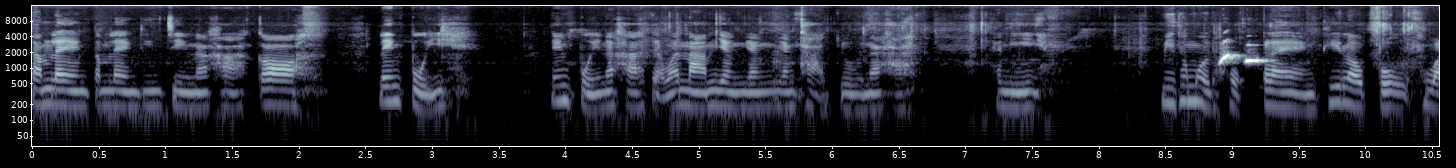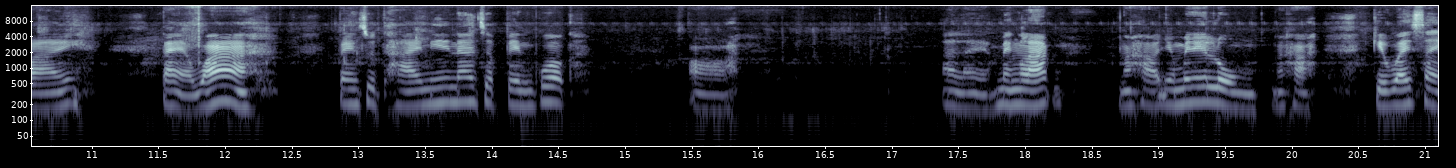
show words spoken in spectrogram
ตำแรงตำแรงจริง ๆนะคะ ก็เร่งปุ๋ยเร่งปุ๋ยนะคะ แต่ว่าน้ำยังยังยังขาดอยู่นะคะทีนี้มีทั้งหมด 6 แปลงที่เราปลูกไว้ แต่ว่าแปลงสุดท้ายนี้น่าจะเป็นพวกออะไรแมงลักนะคะ ยังไม่ได้ลงนะคะ เก็บไว้ใส่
